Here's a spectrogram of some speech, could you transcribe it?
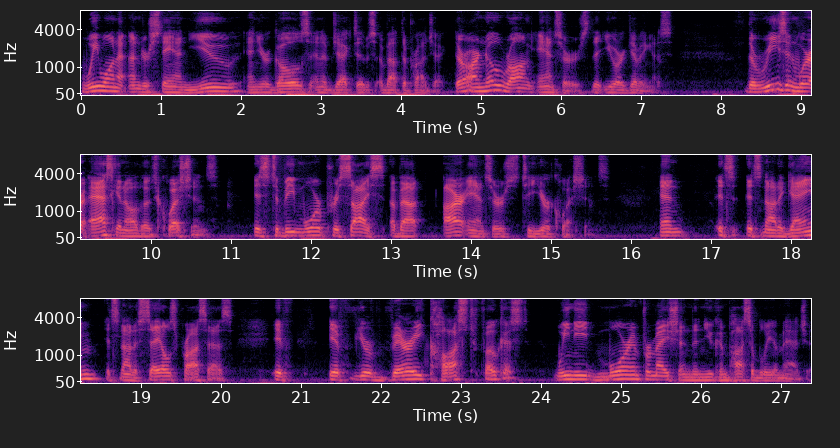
We want to understand you and your goals and objectives about the project. There are no wrong answers that you are giving us. The reason we're asking all those questions is to be more precise about our answers to your questions and it's it's not a game it's not a sales process. If if you're very cost focused we need more information than you can possibly imagine.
